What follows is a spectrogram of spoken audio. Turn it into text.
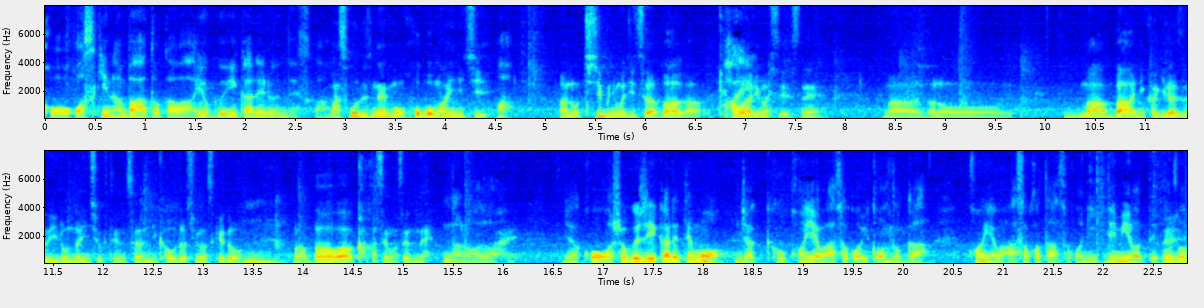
こうお好きなバーとかはよく行かれるんですか、うん、まあ、そうですね。もうほぼ毎日。あ。の秩父にも実はバーが結構ありましてですね、はい、まああのまあ、バーに限らずいろんな飲食店さんに顔出しますけど、うん、まあ、バーは欠かせませんね。なるほど、はい、じゃあこうお食事行かれてもじゃあ今夜はあそこ行こうとか、うん、今夜はあそことあそこに行ってみようってことを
